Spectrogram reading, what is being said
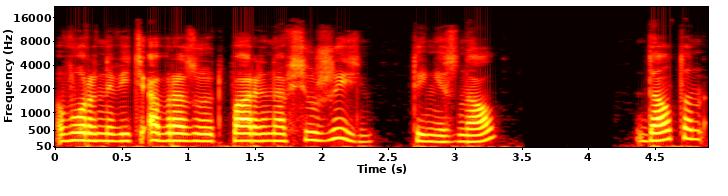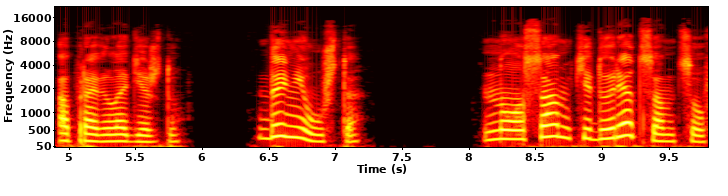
Вороны ведь образуют пары на всю жизнь. Ты не знал?» Далтон оправил одежду. «Да неужто?» «Но самки дурят самцов.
